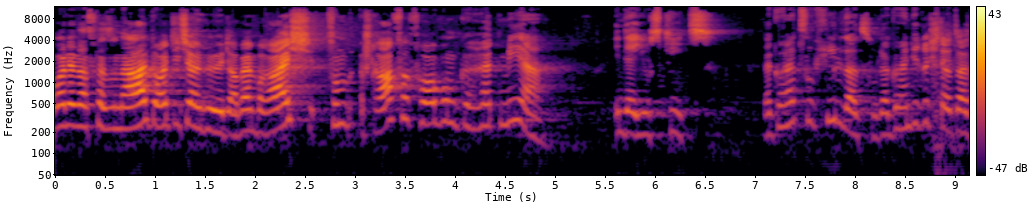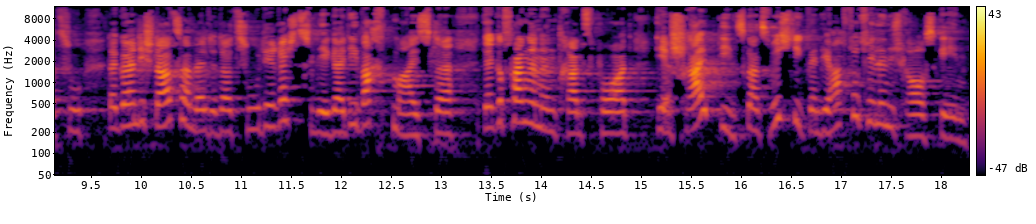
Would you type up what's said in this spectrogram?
wurde das Personal deutlich erhöht. Aber im Bereich Strafverfolgung gehört mehr in der Justiz. Da gehört so viel dazu. Da gehören die Richter dazu, da gehören die Staatsanwälte dazu, die Rechtspfleger, die Wachtmeister, der Gefangenentransport, der Schreibdienst, ganz wichtig, wenn die Haftbefehle nicht rausgehen,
